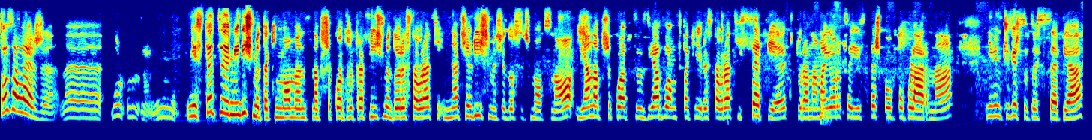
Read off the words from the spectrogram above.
to zależy. Niestety mieliśmy taki moment na przykład, że trafiliśmy do restauracji i nacięliśmy się dosyć mocno. Ja na przykład zjadłam w takiej restauracji sepie, która na Majorce jest też popularna. Nie wiem, czy wiesz, co to jest sepia.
